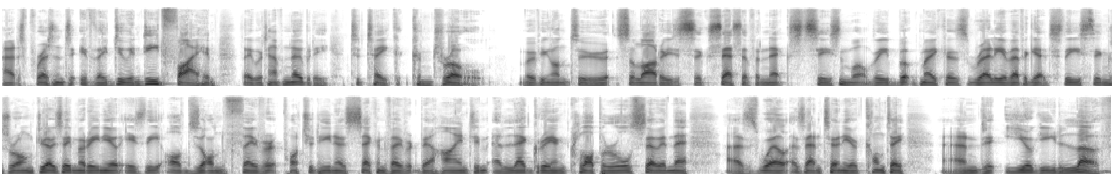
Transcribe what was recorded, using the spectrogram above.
at present, if they do indeed fire him, they would have nobody to take control. Moving on to Solari's successor for next season, well, the bookmakers rarely if ever gets these things wrong. Jose Mourinho is the odds-on favourite. Pochettino's second favourite behind him. Allegri and Klopp are also in there, as well as Antonio Conte and Jogi Löw.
